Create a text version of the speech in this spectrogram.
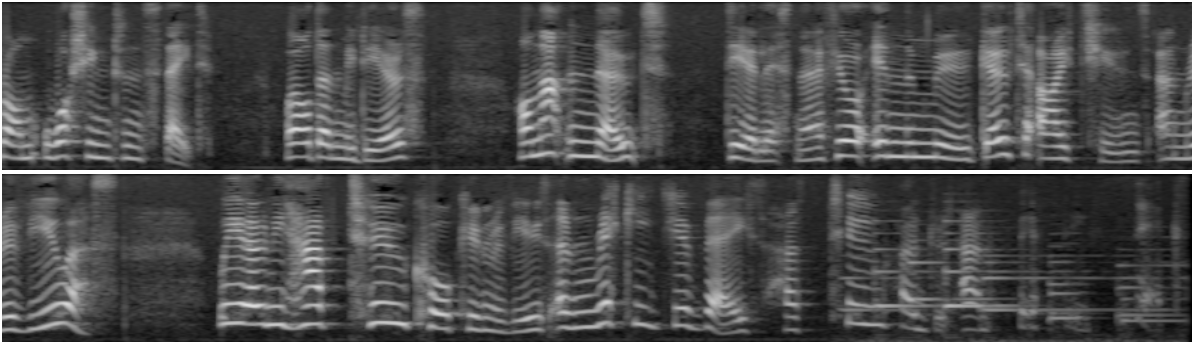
from Washington State. Well done, me dears. On that note, dear listener, if you're in the mood, go to iTunes and review us. We only have two Corking reviews and Ricky Gervais has 256.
